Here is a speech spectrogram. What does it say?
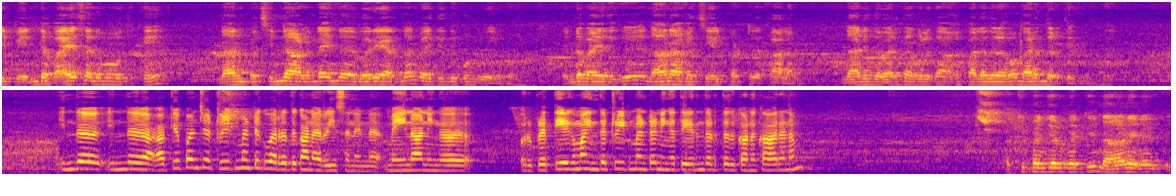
இப்போ எந்த வயசு அனுபவத்துக்கு நான் இப்போ சின்ன ஆளுன்னா என்ன வேறையாக இருந்தால் வைத்தியத்துக்கு கொண்டு போயிருக்கணும் எந்த வயதுக்கு நானாக செயல்பட்ட காலம் நான் இந்த வருத்தங்களுக்காக பல தடவை மருந்து எடுத்துக்கிட்டு இந்த இந்த அக்யூபஞ்சர் ட்ரீட்மெண்ட்டுக்கு வர்றதுக்கான ரீசன் என்ன? மெயினாக நீங்கள் ஒரு பிரத்யேகமாக இந்த ட்ரீட்மெண்ட்டை நீங்கள் தேர்ந்தெடுத்ததுக்கான காரணம்? அக்யூபஞ்சர் பற்றி நான் எனக்கு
